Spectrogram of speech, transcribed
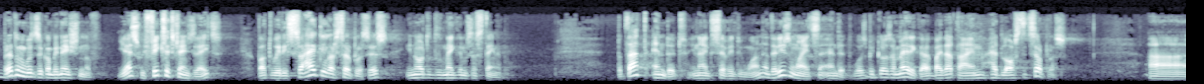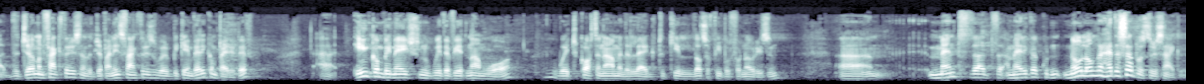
Bretton Woods is a combination of, yes, we fix exchange rates, but we recycle our surpluses in order to make them sustainable. But that ended in 1971, and the reason why it ended was because America, by that time, had lost its surplus. Uh, the German factories and the Japanese factories were, became very competitive. Uh, in combination with the Vietnam War, which cost an arm and a leg to kill lots of people for no reason, um, meant that America could no longer had a surplus to recycle.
